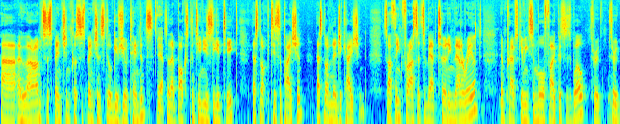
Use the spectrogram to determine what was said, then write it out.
uh, who are on suspension, because suspension still gives you attendance. Yep. So that box continues to get ticked. That's not participation. That's not an education. So I think for us, it's about turning that around and perhaps giving some more focus as well through through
